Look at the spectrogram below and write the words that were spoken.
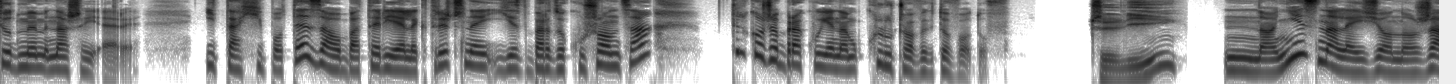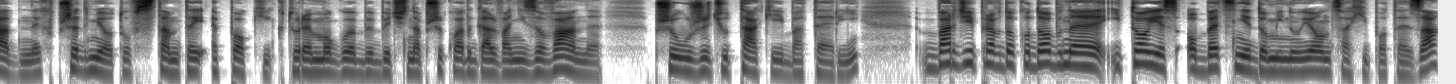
VII naszej ery. I ta hipoteza o baterii elektrycznej jest bardzo kusząca, tylko że brakuje nam kluczowych dowodów. Czyli... No, nie znaleziono żadnych przedmiotów z tamtej epoki, które mogłyby być na przykład galwanizowane przy użyciu takiej baterii. Bardziej prawdopodobne, i to jest obecnie dominująca hipoteza,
